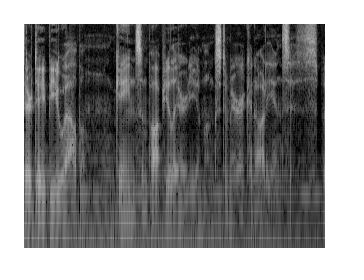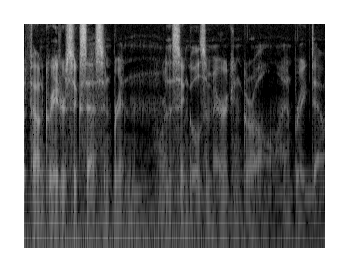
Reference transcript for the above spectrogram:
Their debut album gained some popularity amongst American audiences, but found greater success in Britain, where the singles American Girl and Breakdown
